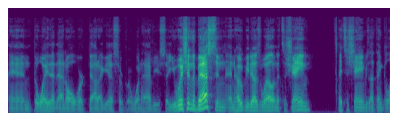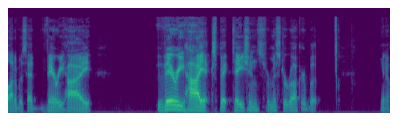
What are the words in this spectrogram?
and the way that that all worked out, I guess, or, or what have you. So you wish him the best and, and hope he does well. And it's a shame. It's a shame because I think a lot of us had very high, very high expectations for Mr. Rucker, but you know,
